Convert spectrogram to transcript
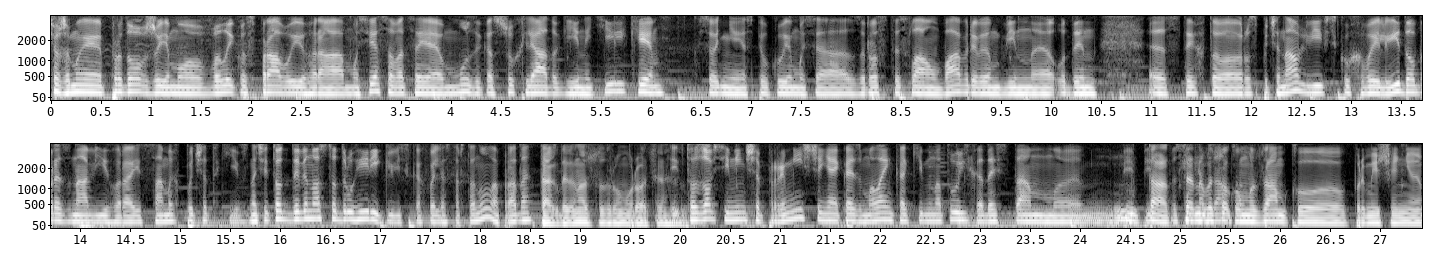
Що ж, ми продовжуємо велику справу Ігора Мосєсова. Це музика з шухлядок і не тільки. Сьогодні спілкуємося з Ростиславом Ваврєвим. Він е, один е, з тих, хто розпочинав львівську хвилю і добре знав Ігора із самих початків. Значить, то 92-й рік львівська хвиля стартанула, правда? Так, в 92-му році. І то зовсім інше приміщення, якась маленька кімнатулька, десь там е, під, під Так, це на високому замку в приміщенні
